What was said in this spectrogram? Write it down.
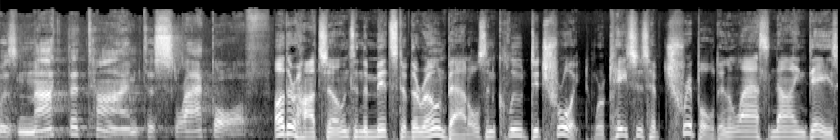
is not the time to slack off. Other hot zones in the midst of their own battles include Detroit, where cases have tripled in the last nine days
